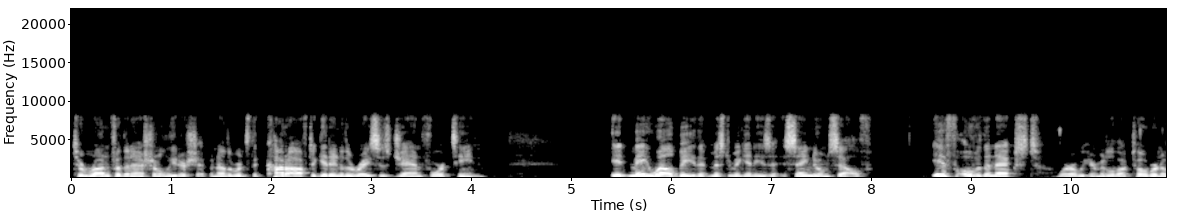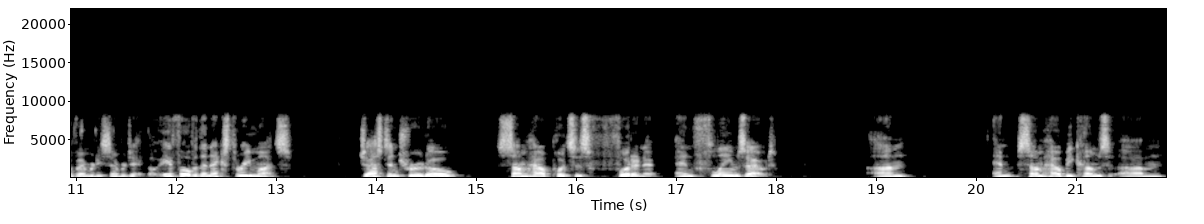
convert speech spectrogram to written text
to run for the national leadership. In other words, the cutoff to get into the race is Jan 14. It may well be that Mr. McGuinty is saying to himself, if over the next, where are we here, middle of October, November, December, if over the next three months, Justin Trudeau somehow puts his foot in it and flames out, um, and somehow becomes um,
